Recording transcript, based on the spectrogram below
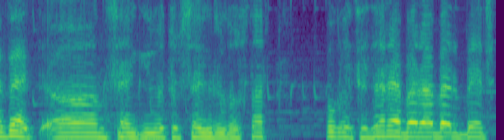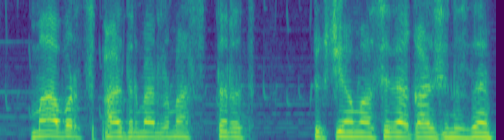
Evet, eee, sevgili YouTube sevgili dostlar. Bugün sizlere beraber bir Marvel Spider-Man Remastered Türkçe yamasıyla karşınızdayım.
